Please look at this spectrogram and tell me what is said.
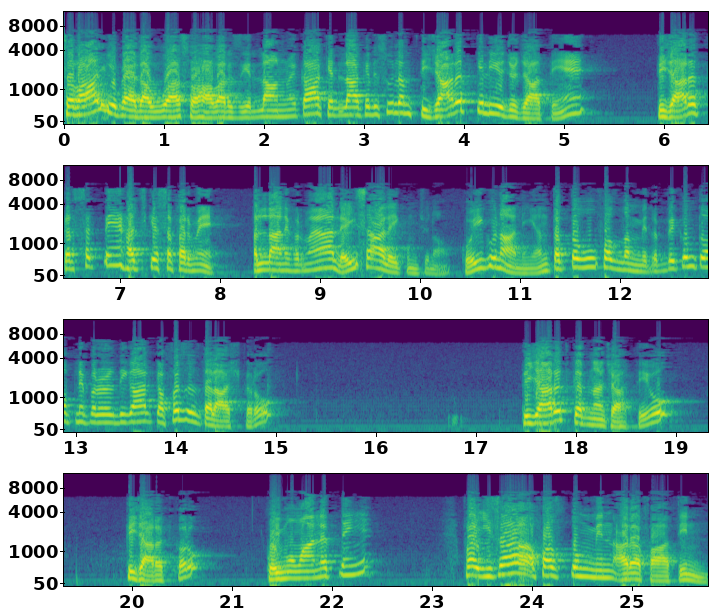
سوال یہ پیدا ہوا صحابہ رضی اللہ عنہ نے کہا کہ اللہ کے رسول ہم تجارت کے لیے جو جاتے ہیں، تجارت کر سکتے ہیں حج کے سفر میں۔ اللہ نے فرمایا لئی سا علیکم چناؤ کوئی گناہ نہیں۔ ان تب تک فضلم من ربکم تو اپنے پروردگار کا فضل تلاش کرو۔ تجارت کرنا چاہتے ہو، تجارت کرو، کوئی ممانت نہیں ہے۔ فضا فض تم من ارفاتن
